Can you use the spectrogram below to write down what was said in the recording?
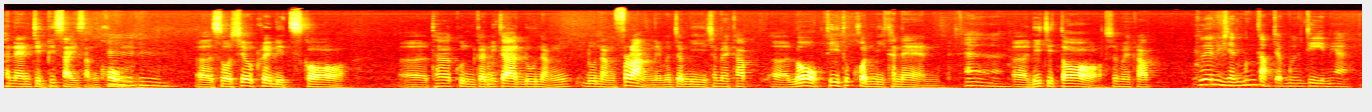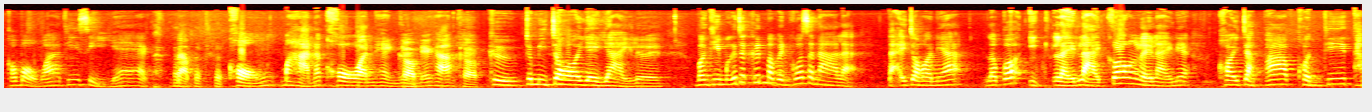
คะแนนจิตพิสัยสังคมอืม social credit scoreถ้าคุณกนิการดูหนังดูหนังฝรั่งเนี่ยมันจะมีใช่ไหมครับเอ่อโลกที่ทุกคนมีคะแนนอ่าเอ่อดิจิตอลใช่ไหมครับ เพื่อนดิฉันเพิ่งกลับจากเมืองจีนค่ะเขาบอกว่าที่สี่แยกแบบของมหานครแห่งหนึ่งนะคะครับคือจะมีจอใหญ่ ๆ เลย บางทีมันก็จะขึ้นมาเป็นโฆษณาแหละ แต่ไอจอเนี้ยแล้วก็อีกหลาย ๆ กล้องหลาย ๆ เนี่ยคอยจับภาพคนที่ท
